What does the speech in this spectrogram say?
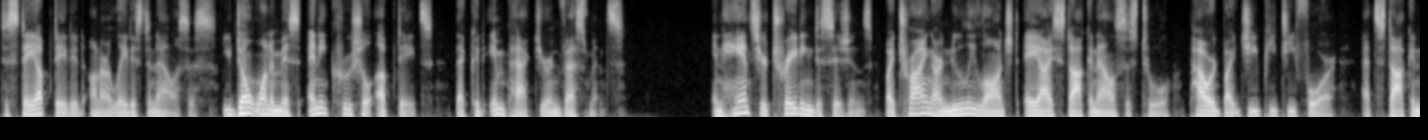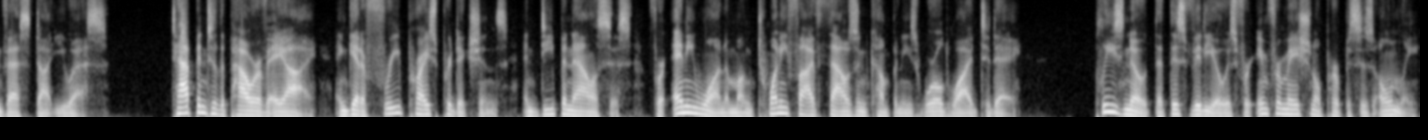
to stay updated on our latest analysis. You don't want to miss any crucial updates that could impact your investments. Enhance your trading decisions by trying our newly launched AI stock analysis tool powered by GPT 4 at stockinvest.us. Tap into the power of AI and get a free price predictions and deep analysis for any one among 25,000 companies worldwide today. Please note that this video is for informational purposes only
